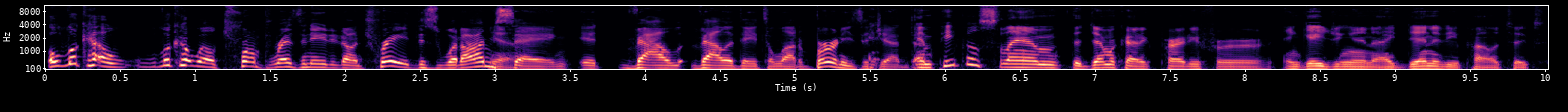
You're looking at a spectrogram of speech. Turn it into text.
"Oh, look how look how well Trump resonated on trade," this is what I'm Yeah. saying. It val- validates a lot of Bernie's agenda. And people slam the Democratic Party for engaging in identity politics,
